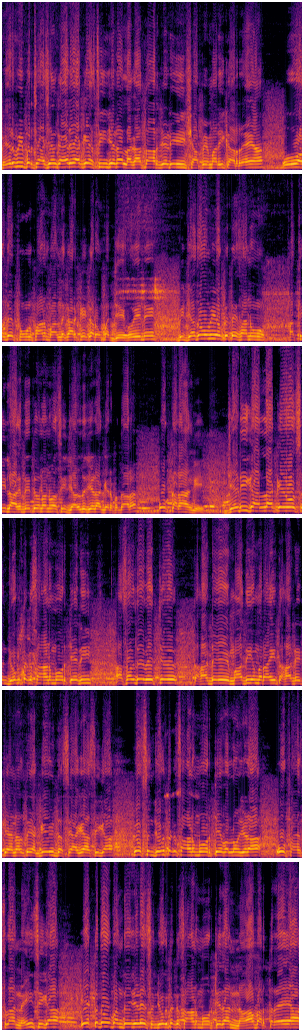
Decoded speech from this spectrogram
ਫਿਰ ਵੀ ਪ੍ਰਸ਼ਾਸਨ ਕਹਿ ਰਿਹਾ ਕਿ ਅਸੀਂ ਜਿਹੜਾ ਲਗਾਤਾਰ ਜਿਹੜੀ ਛਾਪੇਮਾਰੀ ਕਰ ਰਹੇ ਆ ਉਹ ਆਪਦੇ ਫੋਨ ਫਾਨ ਬੰਦ ਕਰਕੇ ਘਰੋਂ ਭੱਜੇ ਹੋਏ ਨੇ ਵੀ ਜਦੋਂ ਵੀ ਉਹ ਕਿਤੇ ਸਾਨੂੰ ਹੱਥੀ ਲੱਗਦੇ ਤੇ ਉਹਨਾਂ ਨੂੰ ਅਸੀਂ ਜਲਦ ਜਿਹੜਾ ਗ੍ਰਿਫਤਾਰ ਉਹ ਕਰਾਂਗੇ। ਜਿਹੜੀ ਗੱਲ ਆ ਕਿ ਉਹ ਸੰਯੁਕਤ ਕਿਸਾਨ ਮੋਰਚੇ ਦੀ, ਅਸਲ ਦੇ ਵਿੱਚ ਤੁਹਾਡੇ ਮਾਧਿਅਮ ਰਾਹੀਂ ਤੁਹਾਡੇ ਚੈਨਲ ਤੇ ਅੱਗੇ ਵੀ ਦੱਸਿਆ ਗਿਆ ਸੀਗਾ ਕਿ ਉਹ ਸੰਯੁਕਤ ਕਿਸਾਨ ਮੋਰਚੇ ਵੱਲੋਂ ਜਿਹੜਾ ਉਹ ਫੈਸਲਾ ਨਹੀਂ ਸੀਗਾ। ਇੱਕ ਦੋ ਬੰਦੇ ਜਿਹੜੇ ਸੰਯੁਕਤ ਕਿਸਾਨ ਮੋਰਚੇ ਦਾ ਨਾਂ ਵਰਤ ਰਹੇ ਆ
